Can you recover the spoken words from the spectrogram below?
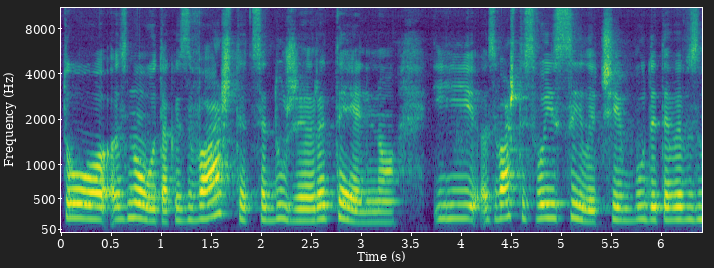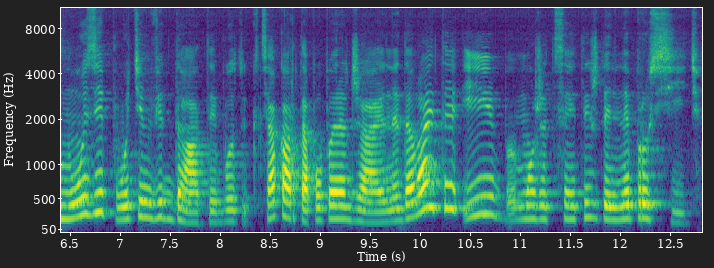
то знову таки зважте це дуже ретельно і зважте свої сили, чи будете ви в змозі потім віддати. Бо ця карта попереджає: не давайте і, може, цей тиждень не просіть,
